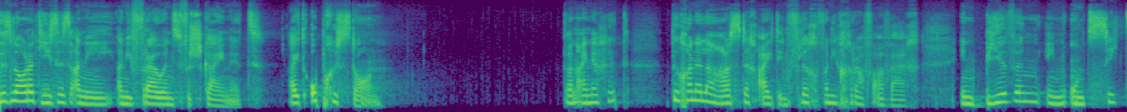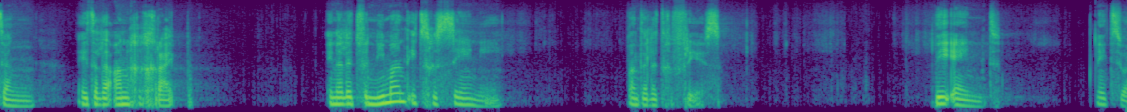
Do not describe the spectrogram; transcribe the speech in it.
Dis nadat Jesus aan die aan die vrouens verskyn het. Hy het opgestaan. Dan eindig dit. Toe gaan hulle hastig uit en vlug van die graf af weg en bewing en ontsetting het hulle aangegryp. En hulle het vir niemand iets gesê nie want hulle het gevrees. The end. Net so.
